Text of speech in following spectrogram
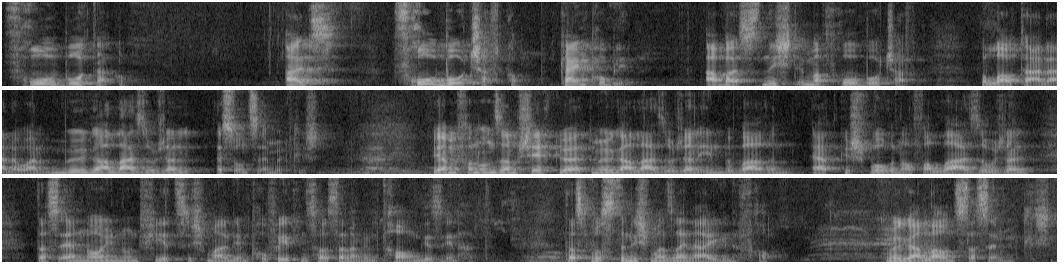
frohe Bote kommen. Als frohe Botschaft kommen. Kein Problem. Aber es ist nicht immer frohe Botschaft. Wallahu ta'ala ala Möge Allah es uns ermöglichen. Wir haben von unserem Sheikh gehört, möge Allah ihn bewahren. Er hat geschworen auf Allah dass er 49 Mal den Propheten im Traum gesehen hat. Das wusste nicht mal seine eigene Frau. Möge Allah uns das ermöglichen.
